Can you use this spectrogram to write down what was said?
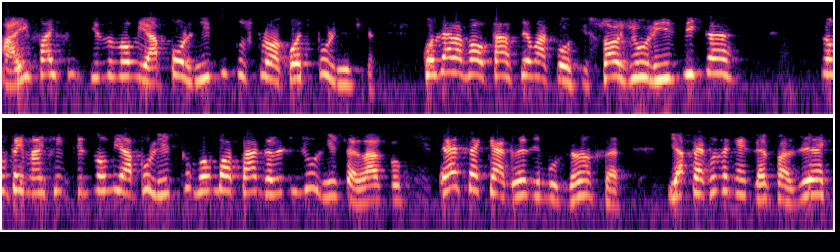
Aí faz sentido nomear políticos para uma corte política. Quando ela voltar a ser uma corte só jurídica, não tem mais sentido nomear políticos, vamos botar grandes juristas lá. Essa é que é a grande mudança. E a pergunta que a gente deve fazer é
